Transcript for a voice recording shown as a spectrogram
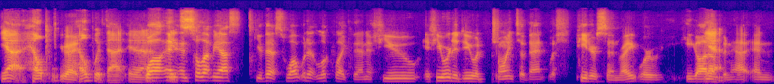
yeah help right. help with that. Uh, well and, and so let me ask you this what would it look like then if you if you were to do a joint event with peterson right where he got yeah. up and had and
